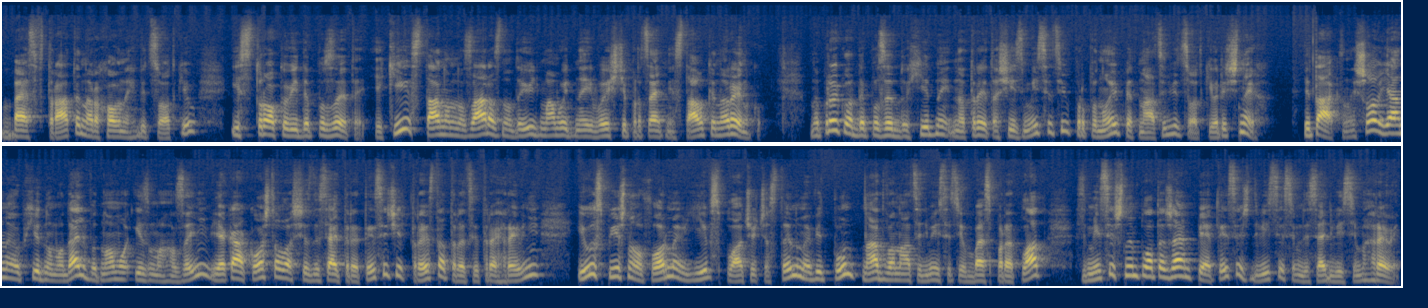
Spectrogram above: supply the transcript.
без втрати нарахованих відсотків, і строкові депозити, які станом на зараз надають, мабуть, найвищі процентні ставки на ринку. Наприклад, депозит дохідний на 3 та 6 місяців пропонує 15% річних. І так, знайшов я необхідну модель в одному із магазинів, яка коштувала 63 тисячі 333 гривні, і успішно оформив її в сплачу частинами від пункт на 12 місяців без передплат з місячним платежем 5278 гривень.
